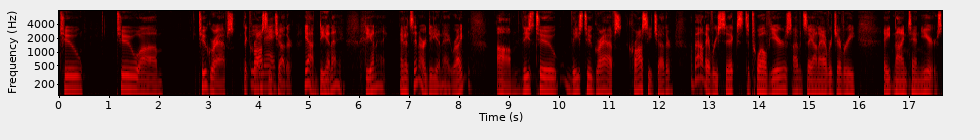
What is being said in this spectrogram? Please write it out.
two two um, two graphs that cross each other. Yeah, DNA, DNA, and it's in our DNA, right? Um, these two these two graphs cross each other about every six to twelve years. I would say on average every eight, nine, ten years.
